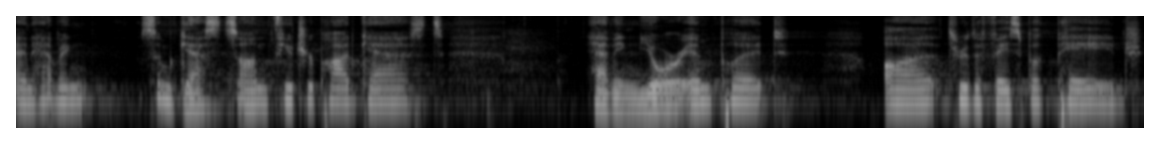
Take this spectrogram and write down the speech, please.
and having some guests on future podcasts, having your input uh, through the Facebook page.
